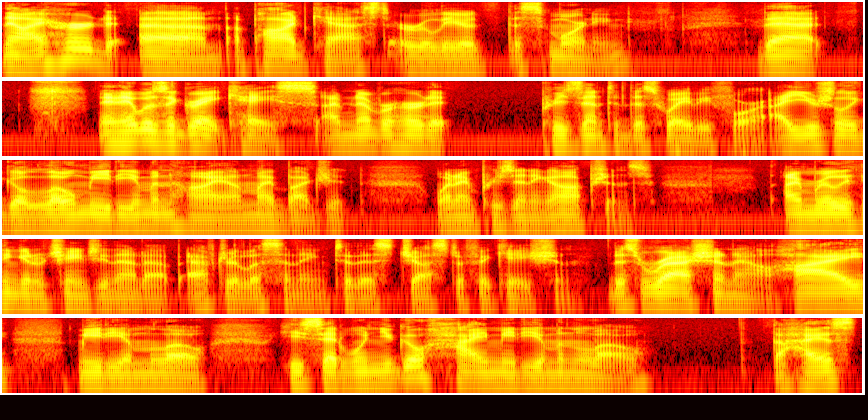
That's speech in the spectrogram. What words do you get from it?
Now, I heard um, a podcast earlier this morning that, and it was a great case. I've never heard it presented this way before. I usually go low, medium, and high on my budget when I'm presenting options. I'm really thinking of changing that up after listening to this justification, this rationale high, medium, low. He said, when you go high, medium, and low, the highest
